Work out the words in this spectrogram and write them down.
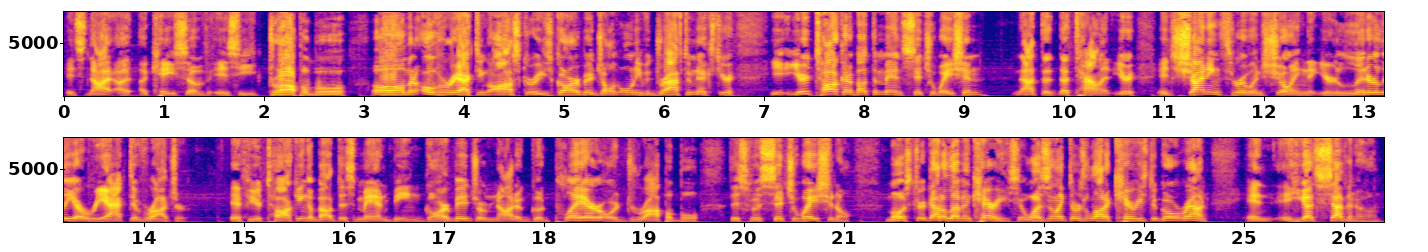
it's not a, a case of is he droppable? Oh, I'm an overreacting Oscar. He's garbage. I won't even draft him next year. You're talking about the man's situation, not the, the talent. You're it's shining through and showing that you're literally a reactive Roger if you're talking about this man being garbage or not a good player or droppable, this was situational. Mostert got 11 carries. It wasn't like there was a lot of carries to go around, and he got seven of them.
